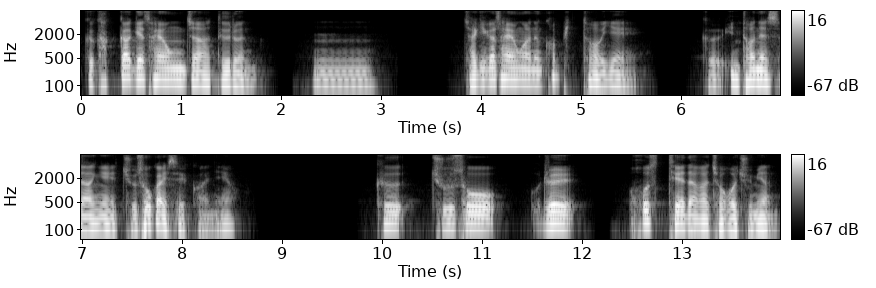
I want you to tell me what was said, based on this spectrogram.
그 각각의 사용자들은 음, 자기가 사용하는 컴퓨터에 그 인터넷상에 주소가 있을 거 아니에요. 그 주소를 호스트에다가 적어주면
